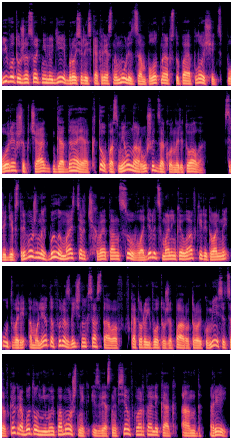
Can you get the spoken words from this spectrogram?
И вот уже сотни людей бросились к окрестным улицам, плотно обступая площадь, споря, шепча, гадая, кто посмел нарушить законы ритуала. Среди встревоженных был и мастер Чхве Тансу, владелец маленькой лавки ритуальной утвари, амулетов и различных составов, в которой вот уже пару-тройку месяцев как работал немой помощник, известный всем в квартале как Анд Рей.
